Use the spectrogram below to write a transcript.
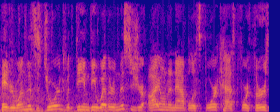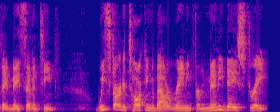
Hey everyone, this is George with DMV Weather, and this is your Eye on Annapolis forecast for Thursday, May 17th. We started talking about it raining for many days straight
